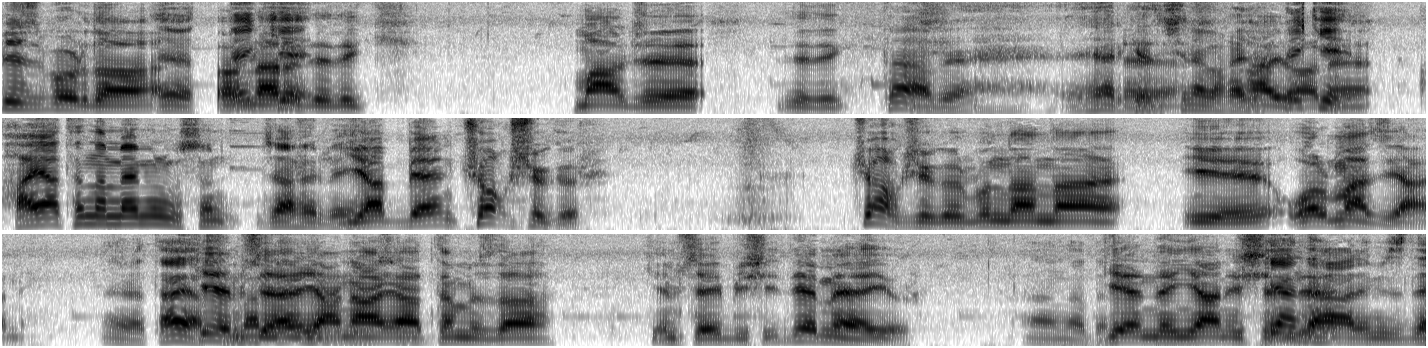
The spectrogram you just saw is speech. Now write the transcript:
biz burada. Evet, Onları peki- dedik malcı dedik. Tabi. Herkes Evet. işine bakacak. Hayvanı- Peki hayatından memnun musun Cafer Bey? Ya ben çok şükür. Çok şükür bundan daha iyi olmaz yani. Evet hayatından Kimse memnun yani diyorsun. hayatımızda kimseye bir şey demiyor. Anladım. Kendin yani şimdi Kendi halimizde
